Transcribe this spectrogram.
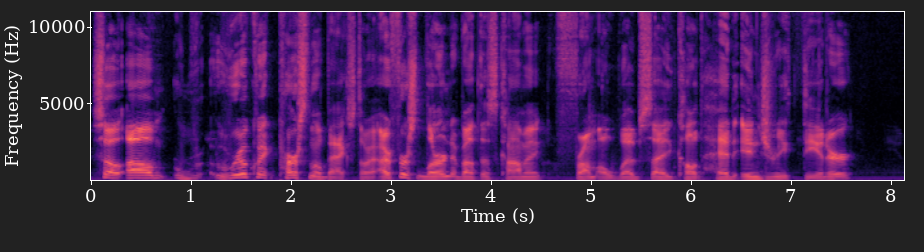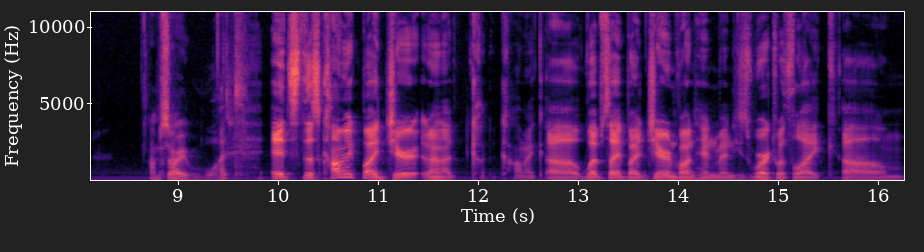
So, um, r- real quick personal backstory. I first learned about this comic from a website called Head Injury Theater. I'm sorry, what? It's this comic by Jared, uh, co- comic, uh, website by Jared von Hindman. He's worked with like, um,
